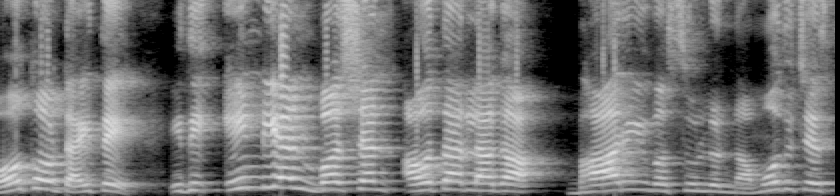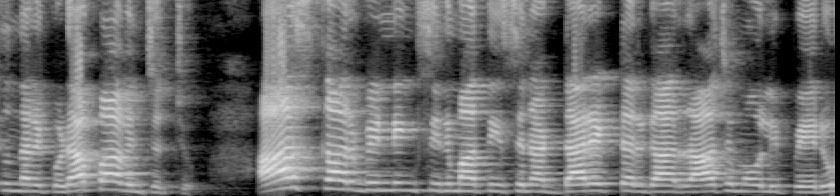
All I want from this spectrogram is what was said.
వర్కౌట్ అయితే ఇది ఇండియన్ వర్షన్ అవతార్ లాగా భారీ వసూళ్ళు నమోదు చేస్తుందని కూడా భావించవచ్చు ఆస్కార్ విన్నింగ్ సినిమా తీసిన డైరెక్టర్గా రాజమౌళి పేరు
